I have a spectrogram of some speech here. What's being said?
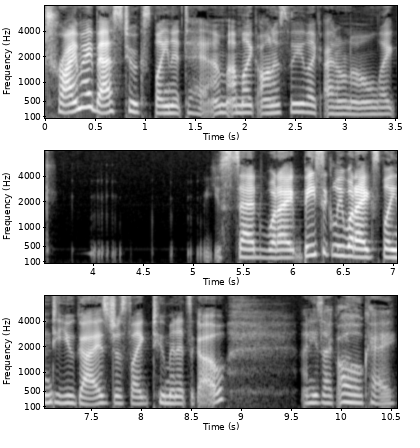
try my best to explain it to him. I'm like, honestly, like, I don't know. Like, said what I basically what I explained to you guys just like two minutes ago. And he's like, oh, okay.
